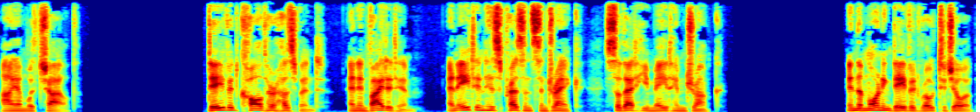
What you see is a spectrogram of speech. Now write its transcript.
I am with child. David called her husband, and invited him, and ate in his presence and drank, so that he made him drunk. In the morning, David wrote to Joab,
